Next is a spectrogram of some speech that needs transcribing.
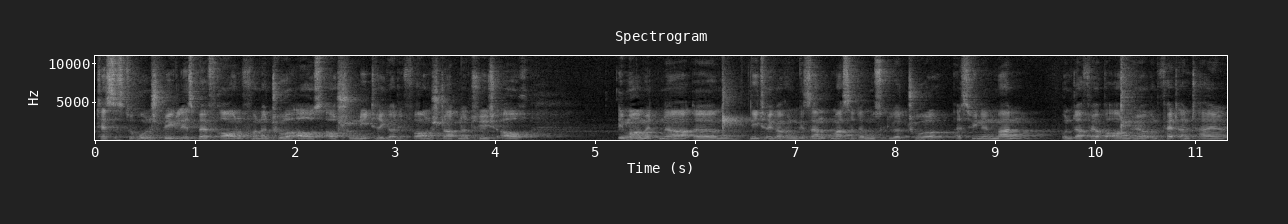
Testosteronspiegel ist bei Frauen von Natur aus auch schon niedriger. Die Frauen starten natürlich auch immer mit einer ähm, niedrigeren Gesamtmasse der Muskulatur als wie ein Mann und dafür aber auch einen höheren Fettanteil.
